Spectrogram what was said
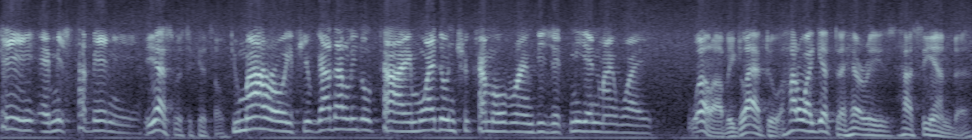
say, uh, Mr. Benny. Yes, Mr. Kitzel. Tomorrow, if you got a little time, why don't you come over and visit me and my wife? Well, I'll be glad to. How do I get to Harry's Hacienda?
